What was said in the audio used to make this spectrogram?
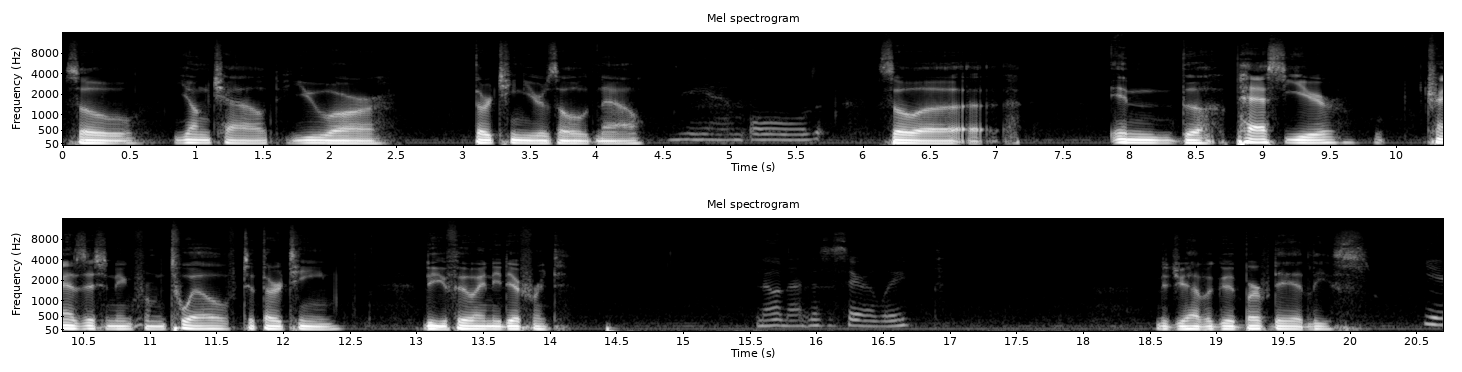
So, young child, you are 13 years old now. Yeah, I'm old. So, uh, in the past year, transitioning from 12 to 13, do you feel any different? No, not necessarily. Did you have a good birthday at least? Yeah.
